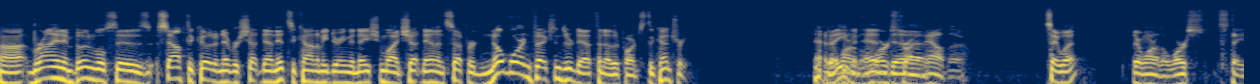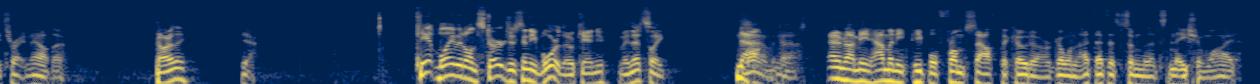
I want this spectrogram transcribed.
Uh, Brian in Booneville says South Dakota never shut down its economy during the nationwide shutdown and suffered no more infections or death than other parts of the country. Yeah, they even the had worst uh, right now, though. Say what? They're one of the worst states right now, though. Are they? Can't blame it on Sturgis anymore, though, can you? I mean, that's like no, in the no. past. And I mean, how many people from South Dakota are going? That that's something that's nationwide.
